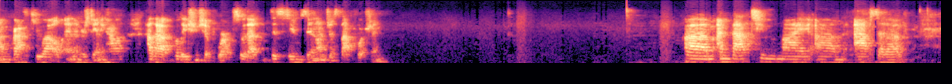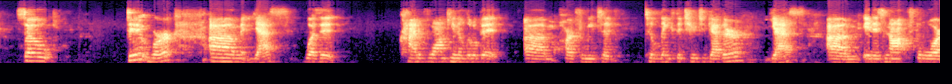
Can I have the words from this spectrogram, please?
um, GraphQL and understanding how how that relationship works. So that this zooms in on just that portion. Um, I'm back to my um, app setup. So did it work? Um, yes. Was it kind of wonky and a little bit um, hard for me to, to link the two together, yes. Um, it is not for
